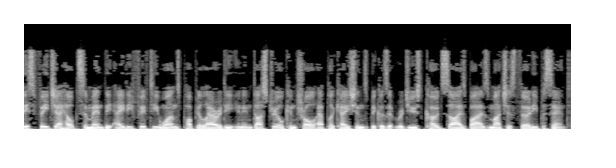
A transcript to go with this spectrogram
This feature helped cement the 8051's popularity in industrial control applications because it reduced code size by as much as 30%.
